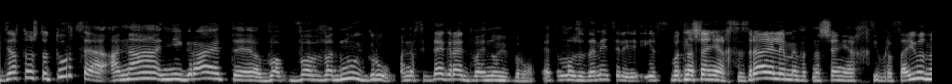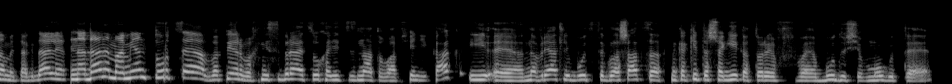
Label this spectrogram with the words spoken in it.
Дело в том, что Турция, она не играет э, в, в, в одну игру, она всегда играет двойную игру. Это мы уже заметили и в отношениях с Израилем, и в отношениях с Евросоюзом и так далее. На данный момент Турция, во-первых, не собирается уходить из НАТО вообще никак, и э, навряд ли будет соглашаться на какие-то шаги, которые в э, будущем могут э,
